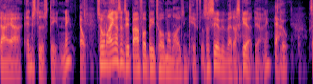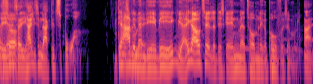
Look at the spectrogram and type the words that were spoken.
der er anstødstenen. Ikke? Jo. Så hun ringer sådan set bare for at bede Torben om at holde sin kæft, og så ser vi, hvad der sker der. Ikke? Ja. Jo. Så, Og I, så- har, så I har ligesom lagt et spor? Det har vi, men vi, vi, ikke, vi har ikke aftalt, at det skal ende med, at Torben lægger på, for eksempel. Nej.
